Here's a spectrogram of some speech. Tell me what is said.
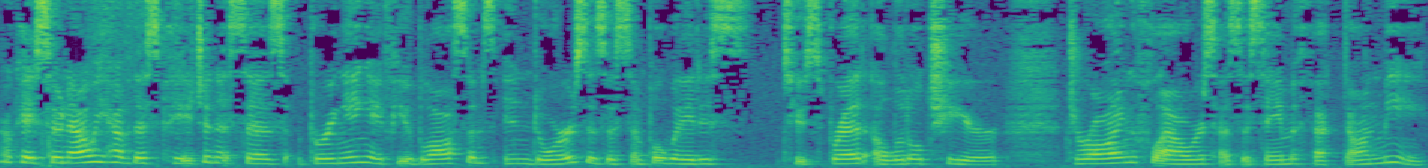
Okay, so now we have this page and it says, bringing a few blossoms indoors is a simple way to to spread a little cheer. Drawing flowers has the same effect on me.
